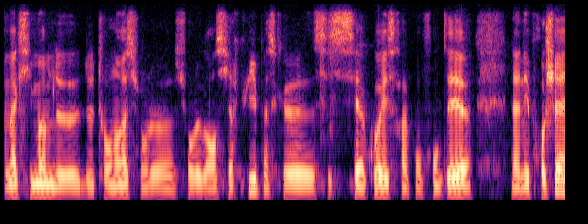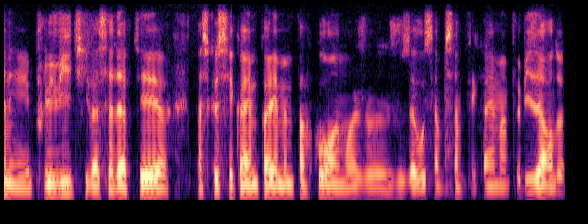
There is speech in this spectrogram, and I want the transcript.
maximum de, tournois sur le, sur le grand circuit parce que c'est à quoi il sera confronté euh, l'année prochaine et plus vite il va s'adapter euh, parce que c'est quand même pas les mêmes parcours. Hein. Moi, je, vous avoue, ça me, ça me fait quand même un peu bizarre de,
